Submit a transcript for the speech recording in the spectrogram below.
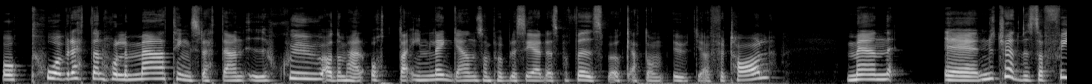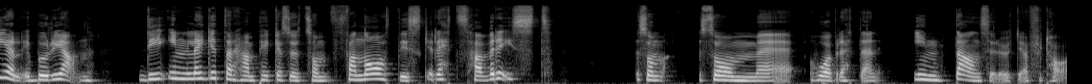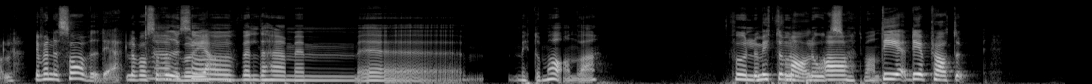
Och hovrätten håller med tingsrätten i sju av de här åtta inläggen som publicerades på Facebook att de utgör förtal. Men eh, nu tror jag att vi sa fel i början. Det inlägget där han pekas ut som fanatisk rättshaverist som, som eh, hovrätten inte anser utgör förtal. Jag vet inte, sa vi det? Eller vad sa ja, vi i början? Vi sa väl det här med eh, mytoman, va? Full, mytoman, full ja, mytoman. Det, det pratar...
